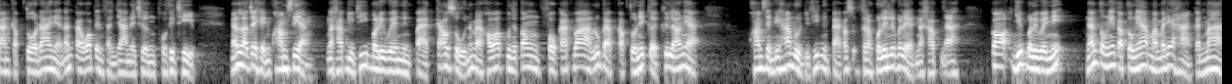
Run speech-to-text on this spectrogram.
การกลับตัวได้เนี่ยนั่นแปลว่าเป็นสัญญาณในเชิง positive งั้นเราจะเห็นความเสี่ยงนะครับอยู่ที่บริเวณ 1890 นั่นหมายความว่าคุณจะต้องโฟกัสว่ารูปแบบกลับตัวนี้เกิดขึ้นแล้วเนี่ยความเสี่ยงที่ห้ามหลุดอยู่ที่ 1890สำหรับคนเล่น leverage นะครับนะก็ยึดบริเวณนี้งั้นตรงนี้กับตรงเนี้ยมันไม่ได้ห่างกันมาก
